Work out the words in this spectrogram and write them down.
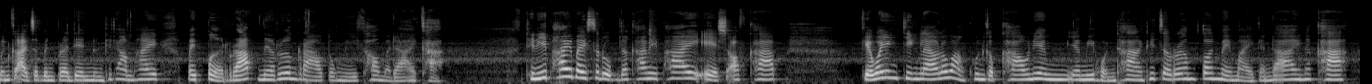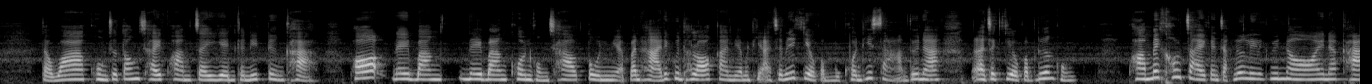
มันก็อาจจะเป็นประเด็นหนึ่งที่ทำให้ไปเปิดรับในเรื่องราวตรงนี้เข้ามาได้ค่ะ ทีนี้ไพ่ใบสรุปนะคะมีไพ่ Age of Cup เก๋ว่าจริงๆ แล้วระหว่างคุณกับเขาเนี่ยยังมีหนทางที่จะเริ่มต้นใหม่ ๆ กันได้นะคะ แต่ว่าคงจะต้องใช้ความใจเย็นกันนิดนึงค่ะ เพราะในบางในบางคนของชาวตุลเนี่ยปัญหาที่คุณทะเลาะกันเนี่ยบางทีอาจจะไม่ได้เกี่ยวกับบุคคลที่ 3 ด้วยนะ มันอาจจะเกี่ยวกับเรื่องของ ความไม่เข้าใจกันจากเรื่องเล็กๆน้อยๆนะคะ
